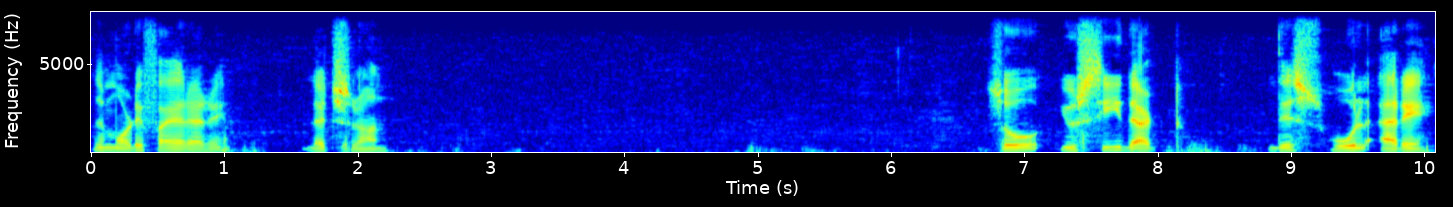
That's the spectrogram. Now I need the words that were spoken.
the modifier array. Let's run. So you see that this whole array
